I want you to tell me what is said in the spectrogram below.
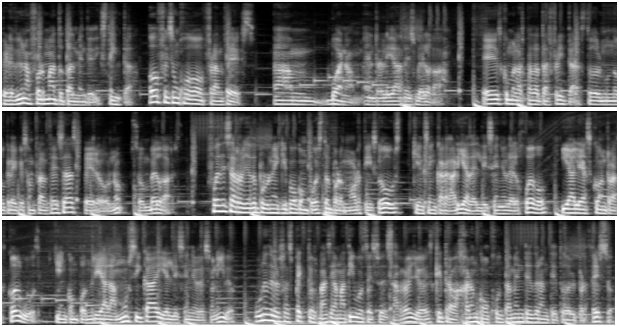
pero de una forma totalmente distinta. Off es un juego francés. Bueno, en realidad es belga. Es como las patatas fritas, todo el mundo cree que son francesas, pero no, son belgas. Fue desarrollado por un equipo compuesto por Mortis Ghost, quien se encargaría del diseño del juego, y alias Conrad Colwood, quien compondría la música y el diseño de sonido. Uno de los aspectos más llamativos de su desarrollo es que trabajaron conjuntamente durante todo el proceso,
